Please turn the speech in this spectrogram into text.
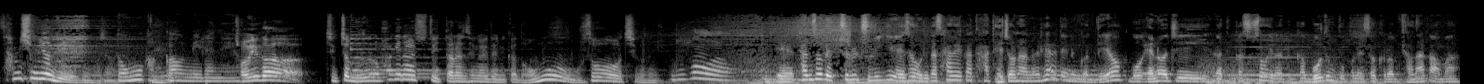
30년 뒤에 얘기인 거잖아요. 너무 가까운 미래네요. 저희가 직접 눈으로 확인할 수도 있다는 생각이 드니까 너무 무서워지거든요. 무서워요. 예, 탄소 배출을 줄이기 위해서 우리가 사회가 다 대전환을 해야 되는 건데요. 뭐 에너지라든가 수소이라든가 모든 부분에서 그런 변화가 아마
